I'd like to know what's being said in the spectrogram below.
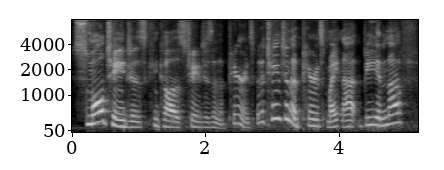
small changes can cause changes in appearance, but a change in appearance might not be enough.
